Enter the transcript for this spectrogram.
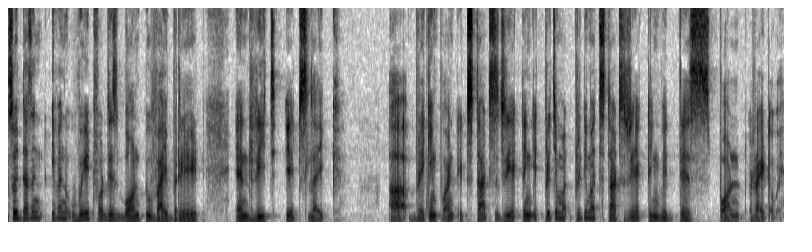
So it doesn't even wait for this bond to vibrate and reach its like uh, breaking point. It starts reacting it pretty much pretty much starts reacting with this bond right away.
